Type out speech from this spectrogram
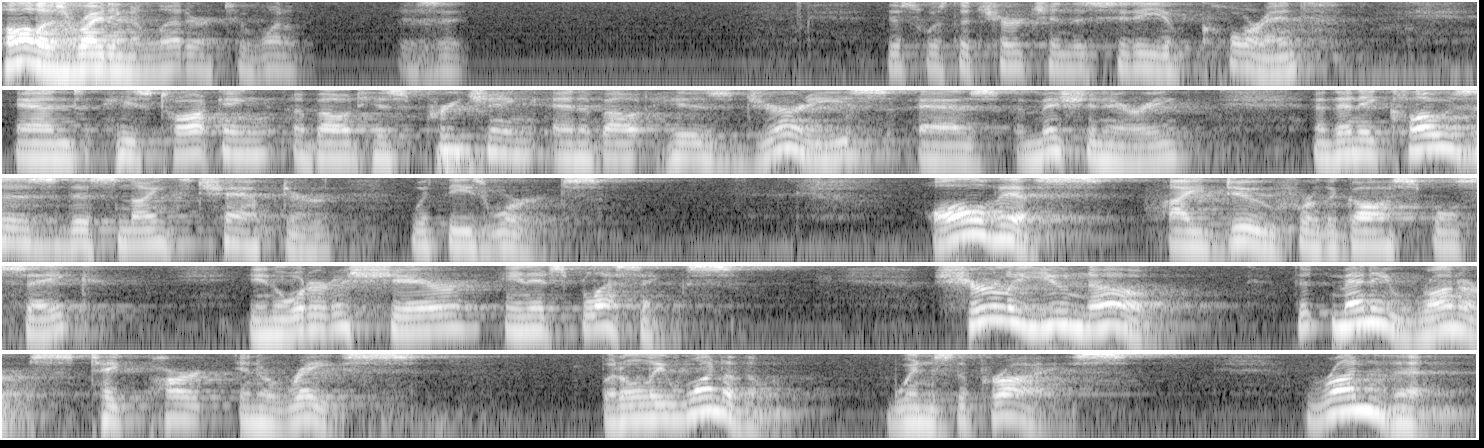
Paul is writing a letter to one of this was the church in the city of Corinth and he's talking about his preaching and about his journeys as a missionary and then he closes this ninth chapter with these words. All this I do for the gospel's sake in order to share in its blessings. Surely you know that many runners take part in a race, but only one of them wins the prize. Run then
